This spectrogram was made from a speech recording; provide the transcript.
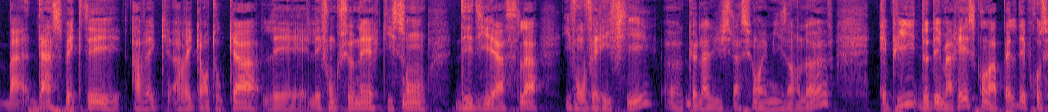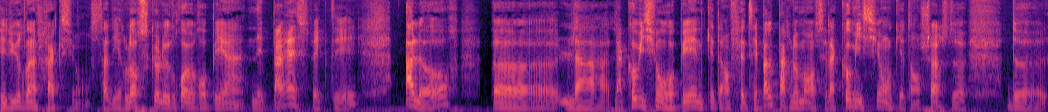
bah, d'inspecter avec avec en tout cas les, les fonctionnaires qui sont dédiés à cela, ils vont vérifier euh, que la législation est mise en œuvre, et puis de démarrer ce qu'on appelle des procédures d'infraction, c'est-à-dire lorsque le droit européen n'est pas respecté, alors euh, la, la, Commission européenne, qui est en fait, c'est pas le Parlement, c'est la Commission qui est en charge de, de,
